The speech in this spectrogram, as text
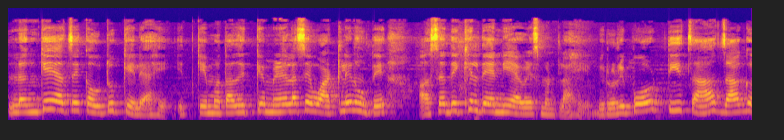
लंके याचे कौतुक केले आहे. इतके मताधिक्य मिळेल असे वाटले नव्हते असं देखील त्यांनी यावेळेस म्हटलं आहे. ब्युरो रिपोर्ट तिचा जागर.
